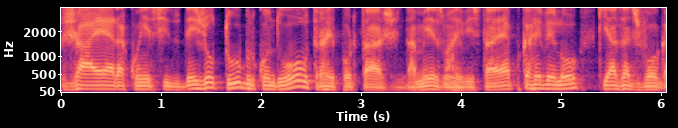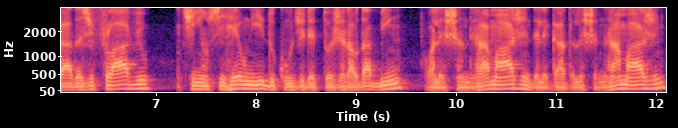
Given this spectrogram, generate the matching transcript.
já era conhecido desde outubro, quando outra reportagem da mesma revista Época revelou que as advogadas de Flávio tinham se reunido com o diretor-geral da BIM, o Alexandre Ramagem, delegado Alexandre Ramagem,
